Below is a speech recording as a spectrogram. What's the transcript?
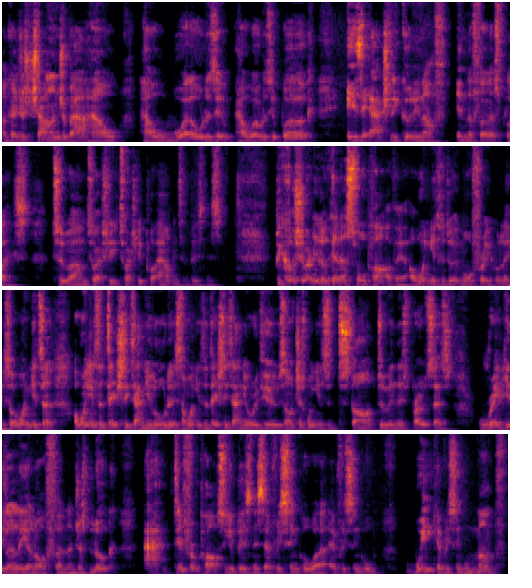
Okay, just challenge about how how well does it how well does it work? Is it actually good enough in the first place to um to actually to actually put out into the business? because you're only looking at a small part of it, I want you to do it more frequently. So I want you to, I want you to ditch these annual audits. I want you to ditch these annual reviews. I just want you to start doing this process regularly and often, and just look at different parts of your business every single uh, every single week, every single month.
